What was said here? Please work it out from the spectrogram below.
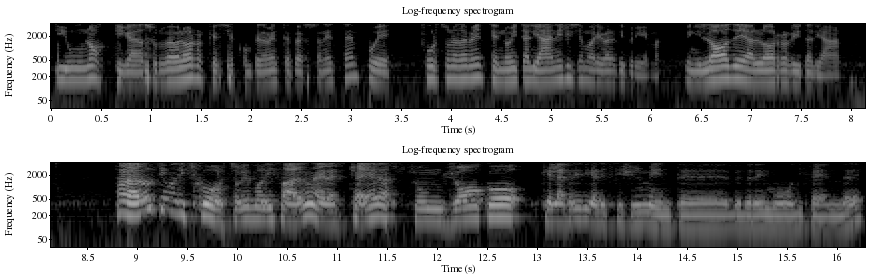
di un'ottica da survival horror che si è completamente persa nel tempo e fortunatamente noi italiani ci siamo arrivati prima. Quindi lode all'horror italiano. Allora, l'ultimo discorso che volevi fare non era, cioè, era su un gioco che la critica difficilmente vedremo difendere.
